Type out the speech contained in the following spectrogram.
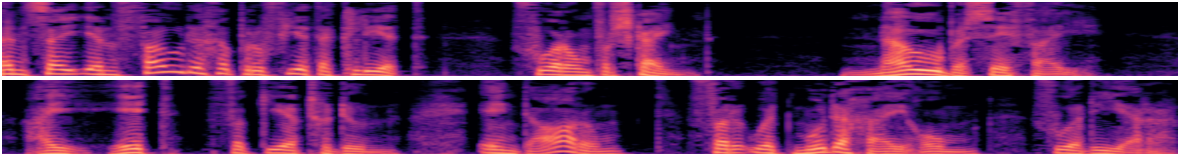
in sy eenvoudige profete kleed voor hom verskyn, nou besef hy hy het verkeerd gedoen en daarom verootmoedig hy hom voor die Here.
